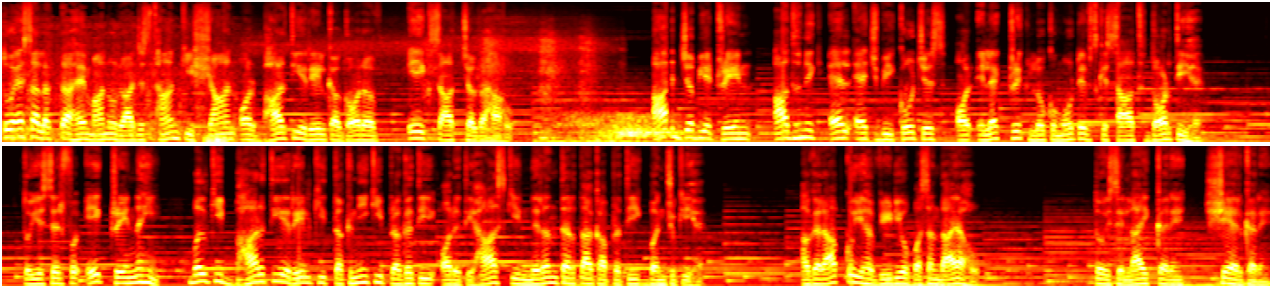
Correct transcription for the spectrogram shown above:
तो ऐसा लगता है मानो राजस्थान की शान और भारतीय रेल का गौरव एक साथ चल रहा हो। आज जब ये ट्रेन आधुनिक एल एच बी कोचेस और इलेक्ट्रिक लोकोमोटिव्स के साथ दौड़ती है तो ये सिर्फ़ एक ट्रेन नहीं, बल्कि भारतीय रेल की तकनीकी प्रगति और इतिहास की निरंतरता का प्रतीक बन चुकी है। अगर आपको यह वीडियो पसंद आया हो तो इसे लाइक करें, शेयर करें,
